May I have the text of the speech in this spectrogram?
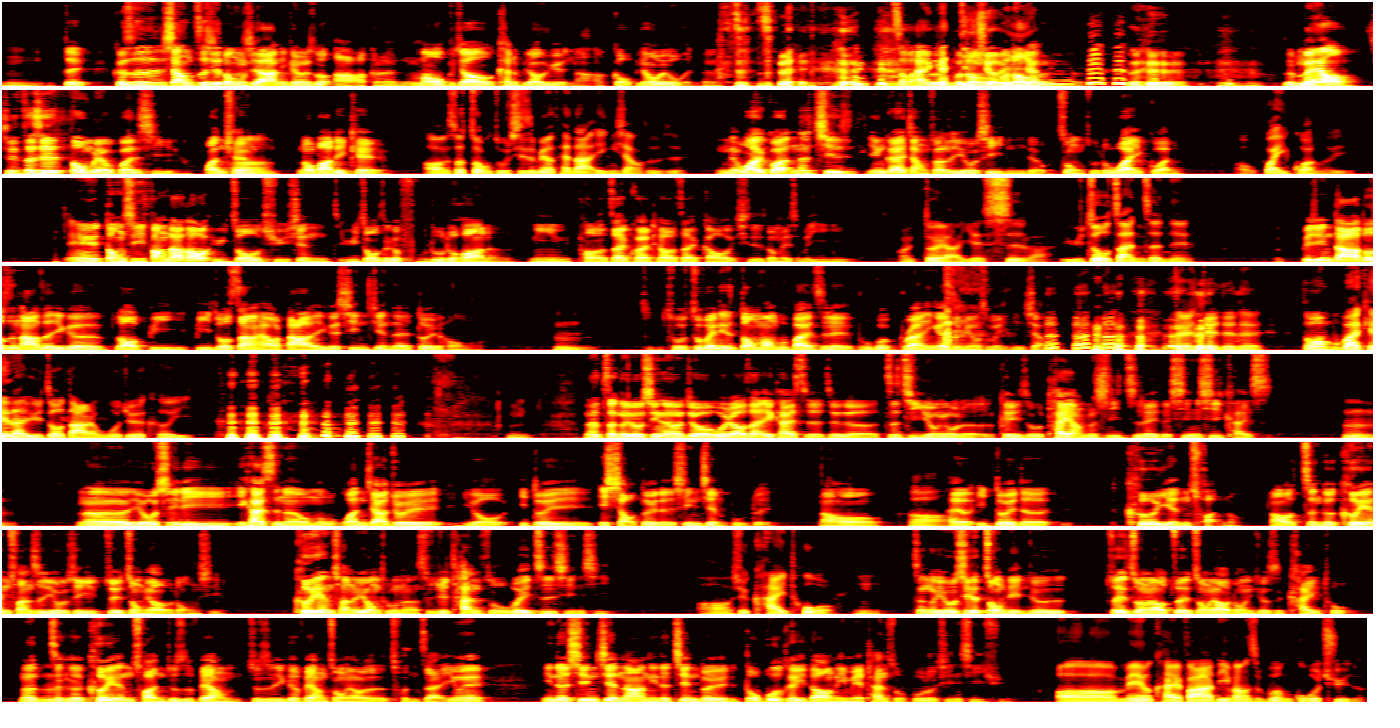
嗯，对。可是像这些东西啊，你可能会说啊，可能猫比较看得比较远啊，狗比较会闻的之类的，怎么还呃跟地不同不球一样？同。对，没有，其实这些都没有关系，完全嗯 nobody care。哦，说种族其实没有太大影响，是不是？你的外观，那其实严格来讲算是游戏你的种族的外观。哦，外观而已。因为东西放大到宇宙曲线、宇宙这个幅度的话呢，你跑得再快、跳得再高，其实都没什么意义。哎，对啊，也是啦，宇宙战争呢。毕竟大家都是拿着一个不知道比比一座山还要大的一个星舰在对轰，嗯，除除非你是东方不败之类的，不过不然应该是没有什么影响。对对对对，东方不败可以在宇宙打人，我觉得可以。那整个游戏呢，就围绕在一开始的这个自己拥有的可以说太阳系之类的星系开始。嗯，那游戏里一开始呢，我们玩家就会有一队一小队的星舰部队，然后哦还，有一队的科研船哦，然后整个科研船是游戏里最重要的东西。科研船的用途呢是去探索未知星系，哦，去开拓。嗯，整个游戏的重点就是最重要最重要的东西就是开拓。那整个科研船就是非常就是一个非常重要的存在，因为你的新舰啊，你的舰队都不可以到你没探索过的星系区。哦，没有开发的地方是不能过去的。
